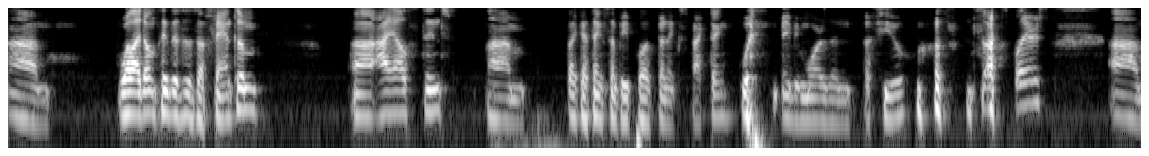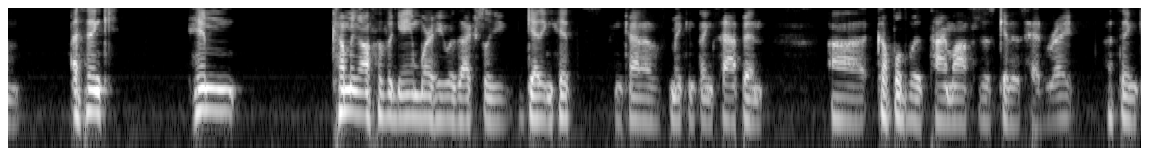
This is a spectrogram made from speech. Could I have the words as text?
um, well, I don't think this is a phantom uh, IL stint, um, like I think some people have been expecting, with maybe more than a few Red Sox players. Um, I think him coming off of a game where he was actually getting hits and kind of making things happen, uh, coupled with time off to just get his head right, I think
